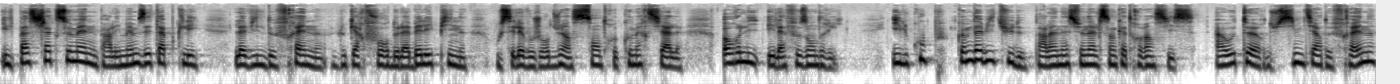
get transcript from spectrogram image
il passe chaque semaine par les mêmes étapes clés, la ville de Fresnes, le carrefour de la Belle Épine, où s'élève aujourd'hui un centre commercial, Orly et la Faisanderie. Il coupe, comme d'habitude, par la nationale 186. À hauteur du cimetière de Fresnes,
